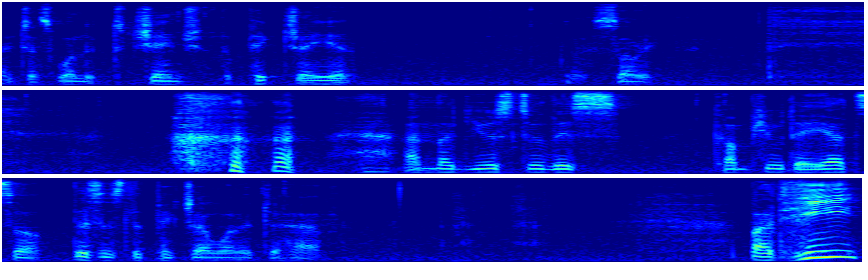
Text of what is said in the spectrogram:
I just wanted to change the picture here. Sorry. I'm not used to this computer yet, so this is the picture I wanted to have. But he,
